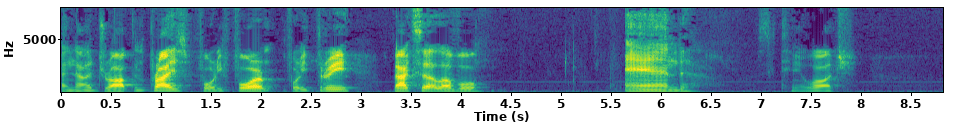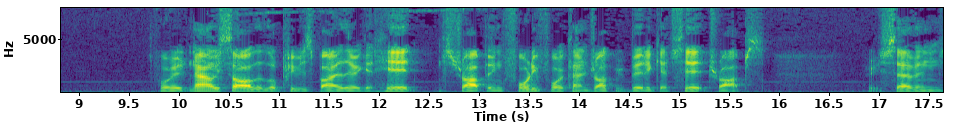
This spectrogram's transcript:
And now dropped in price, 44, 43, back to that level. And let's continue to watch. For it. Now we saw the little previous buyer there get hit. It's dropping. 44 kind of dropped a bit. It gets hit, drops. 37s.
